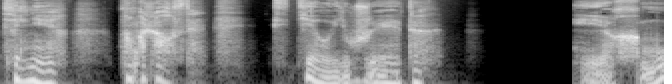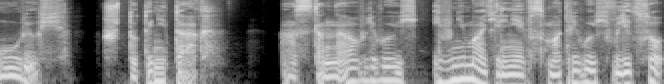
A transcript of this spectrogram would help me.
сильнее. но, пожалуйста, сделай уже это». Я хмурюсь, что-то не так. Останавливаюсь и внимательнее всматриваюсь в лицо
